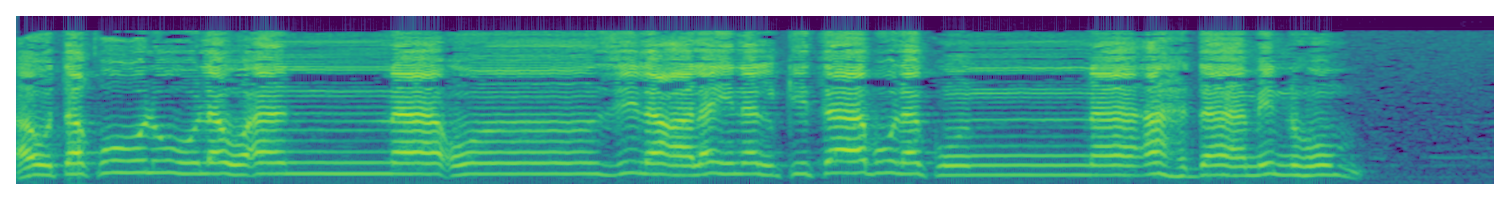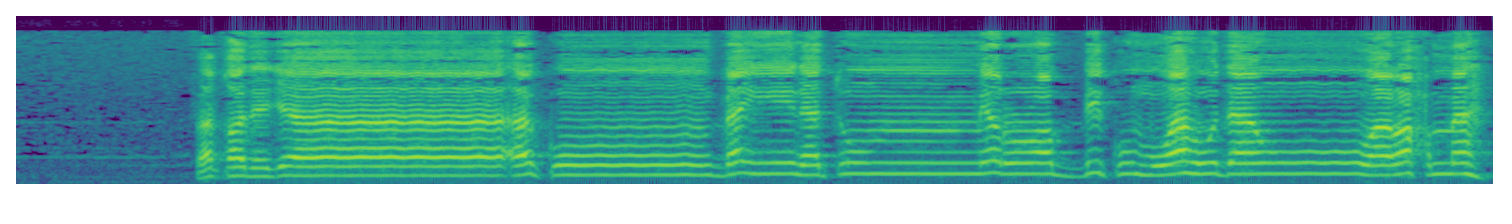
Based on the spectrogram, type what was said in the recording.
أو تقولوا لو أنا أنزل علينا الكتاب لكنا أهدى منهم فقد جاءكم بينة من ربكم وهدى ورحمة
